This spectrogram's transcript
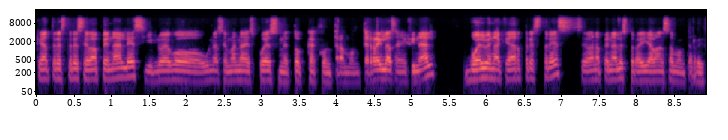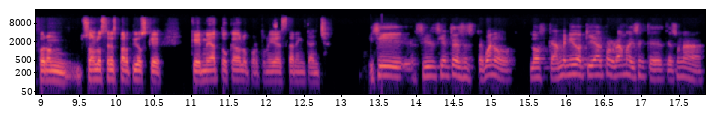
queda 3-3, se va a penales y luego una semana después me toca contra Monterrey la semifinal. Vuelven a quedar 3-3, se van a penales, pero ahí avanza Monterrey. Fueron, son los tres partidos que, que me ha tocado la oportunidad de estar en cancha. Y sí, sí sientes, este, bueno, los que han venido aquí al programa dicen que, que es una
